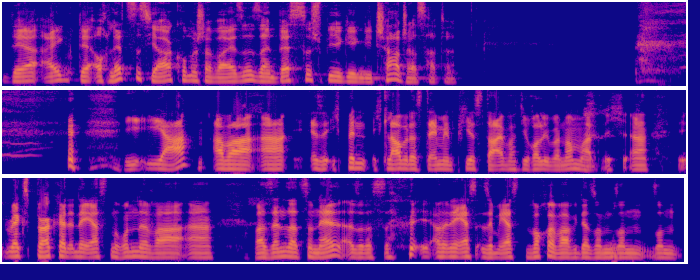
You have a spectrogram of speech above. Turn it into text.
der, der auch letztes Jahr komischerweise sein bestes Spiel gegen die Chargers hatte. ja, aber äh, also ich bin, ich glaube, dass Damien Pierce da einfach die Rolle übernommen hat. Ich, äh, Rex Burkhardt in der ersten Runde war, äh, war sensationell. Also das, also, in der ersten, also im ersten Woche war wieder so ein, so ein, so ein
